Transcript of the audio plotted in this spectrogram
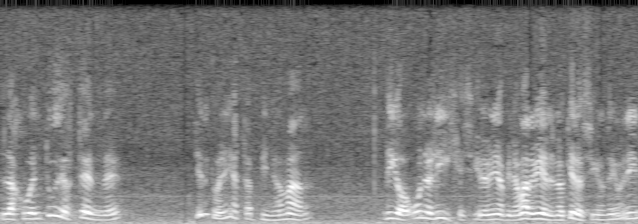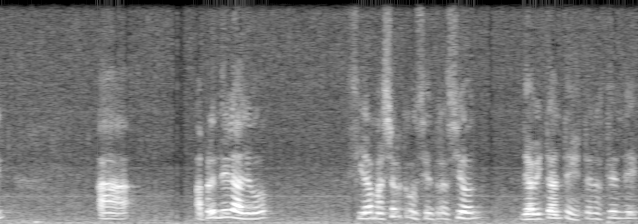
la juventud de Ostende tiene que venir hasta Pinamar? Digo, uno elige si quiere venir a Pinamar, viene, no quiero que no tiene que venir, a aprender algo si la mayor concentración de habitantes está en Ostende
